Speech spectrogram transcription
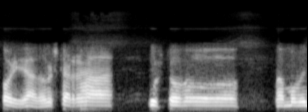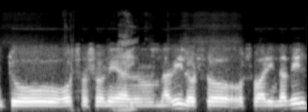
Hori da, donostarra justo ba, momentu oso sonean Bai. dabil, oso, oso harin dabil,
